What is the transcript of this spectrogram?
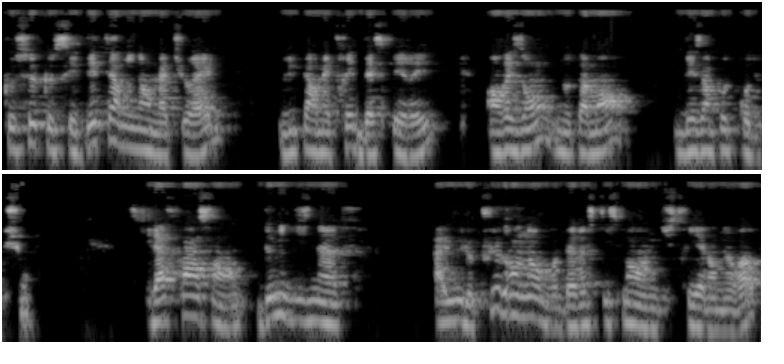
que ce que ses déterminants naturels lui permettraient d'espérer, en raison notamment des impôts de production. Si la France en 2019 a eu le plus grand nombre d'investissements industriels en Europe,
